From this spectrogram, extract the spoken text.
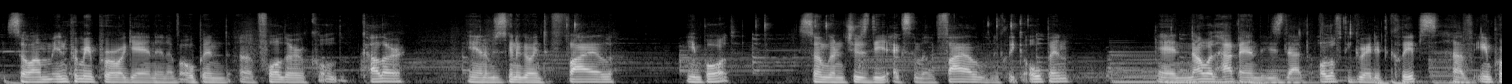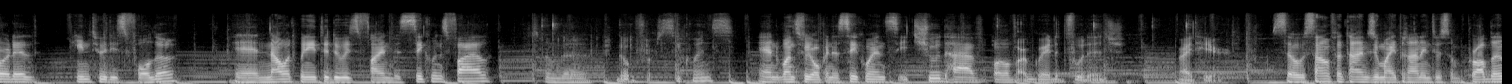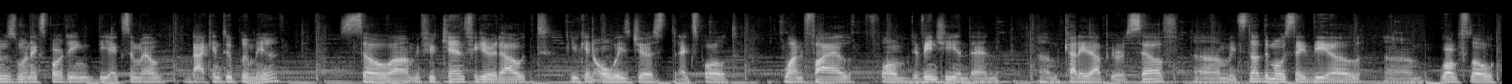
So I'm in Premiere Pro again and I've opened a folder called color and I'm just gonna go into file, import. So I'm gonna choose the XML file, I'm gonna click open. And now what happened is that all of the graded clips have imported into this folder. And now what we need to do is find the sequence file. So I'm gonna go for sequence. And once we open the sequence, it should have all of our graded footage right here. So some of the times you might run into some problems when exporting the XML back into Premiere. So um, if you can't figure it out, you can always just export one file from DaVinci and then um, cut it up yourself. Um, it's not the most ideal um, workflow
